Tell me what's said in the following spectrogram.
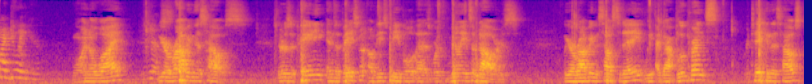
I doing here? Want to know why? Yes. We are robbing this house. There's a painting in the basement of these people that is worth millions of dollars. We are robbing this house today. We I got blueprints. We're taking this house.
